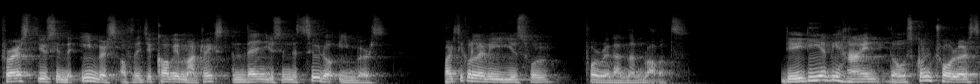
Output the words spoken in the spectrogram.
first using the inverse of the Jacobian matrix and then using the pseudo-inverse, particularly useful for redundant robots. The idea behind those controllers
